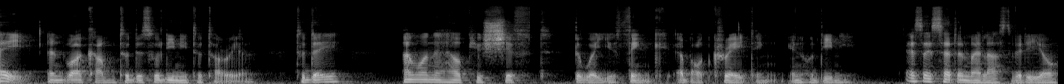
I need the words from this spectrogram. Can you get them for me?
Hey and welcome to this Houdini tutorial. Today I want to help you shift the way you think about creating in Houdini. As I said in my last video,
